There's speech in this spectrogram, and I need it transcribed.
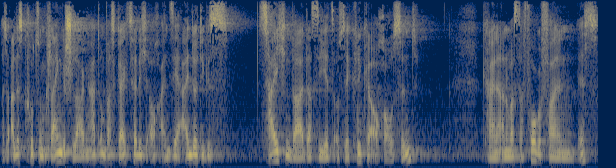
also alles kurz und klein geschlagen hat und was gleichzeitig auch ein sehr eindeutiges Zeichen war, dass sie jetzt aus der Clique auch raus sind. Keine Ahnung, was da vorgefallen ist.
